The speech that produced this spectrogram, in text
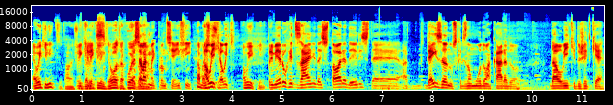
É Wikileaks? Acho que é Wikileaks. Wikileaks. É outra coisa. Sei lá né? como é que pronuncia, enfim. Tá, a Wiki, isso- a Wiki. A Wiki. Primeiro redesign da história deles é, há 10 anos que eles não mudam a cara do, da Wiki do jeito que é.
